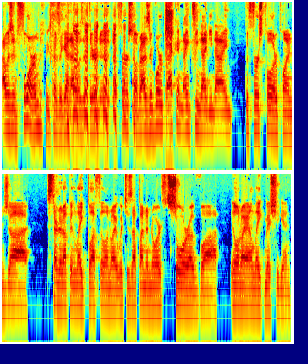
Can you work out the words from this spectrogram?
I was informed because again I wasn't there in the, the, first one, but I was informed back in 1999. The first polar plunge uh, started up in Lake Bluff, Illinois, which is up on the north shore of uh, Illinois on Lake Michigan.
